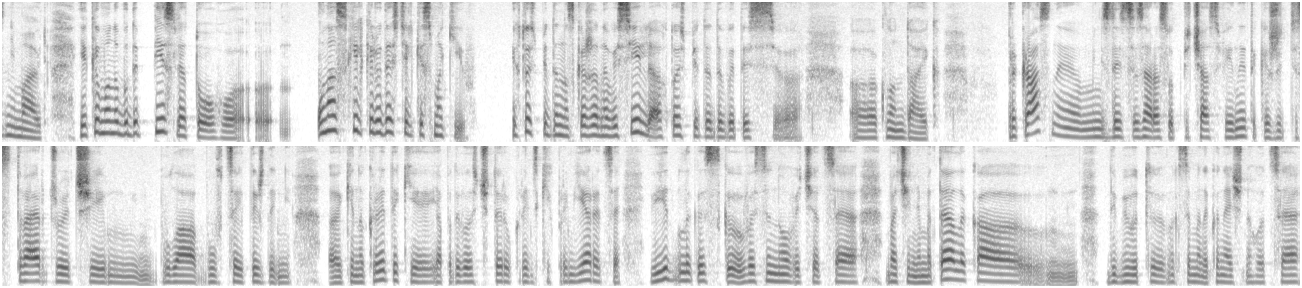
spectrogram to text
знімають. Яким воно буде після того? Е, У нас скільки людей, стільки смаків. І хтось піде на скажене весілля, а хтось піде дивитись е, е, клондайк. Прекрасне, мені здається, зараз от під час війни таке життєстверджуючи, була, був цей тиждень е, кінокритики. Я подивилась чотири українських прем'єри. Це відблики з Васиновича, це бачення метелика, дебют Максима Неконечного. Це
